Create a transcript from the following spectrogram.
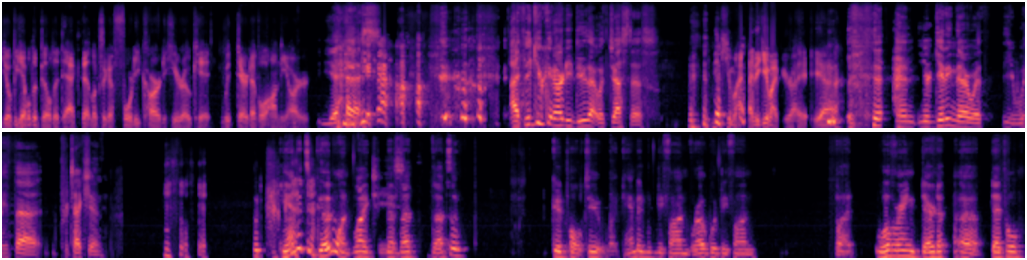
you'll be able to build a deck that looks like a 40 card hero kit with Daredevil on the art. Yes. Yeah. I think you can already do that with Justice. I think you might I think you might be right. Yeah. and you're getting there with with uh, protection. but Gambit's a good one. Like that, that that's a good poll too. Like Gambit would be fun. Rogue would be fun. But Wolverine, Darede- uh, Deadpool,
